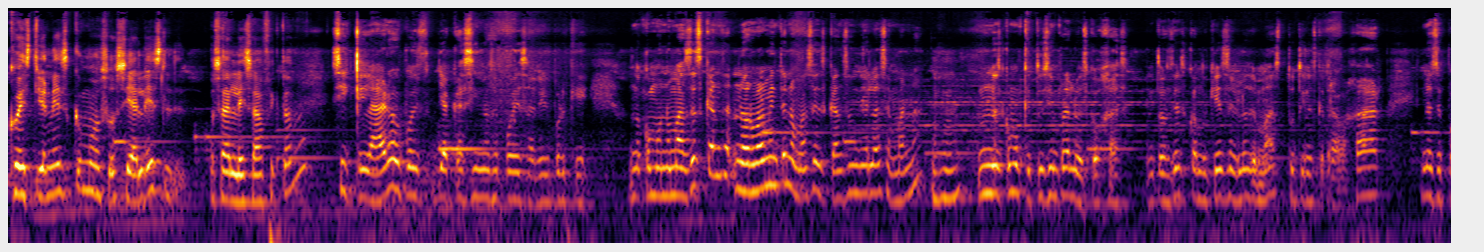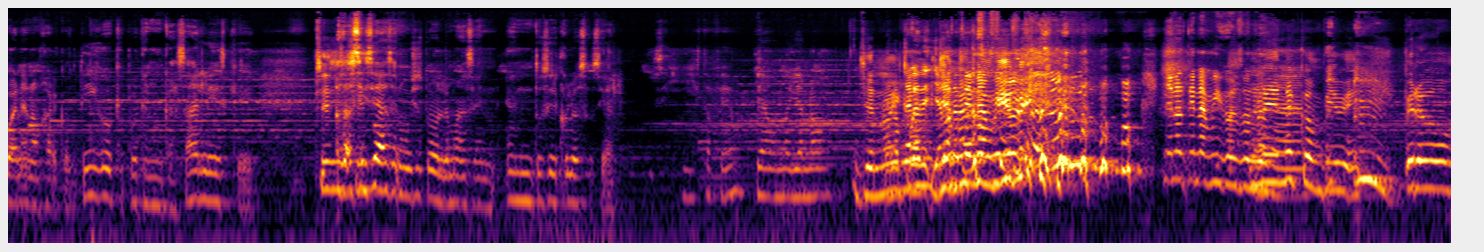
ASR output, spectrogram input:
cuestiones como sociales, o sea, ¿les ha afectado? Sí, claro, pues ya casi no se puede salir porque no, como nomás descansa, normalmente nomás se descansa un día a la semana, Ujú. no es como que tú siempre lo escojas. Entonces, cuando quieres salir los demás, tú tienes que trabajar, no se pueden enojar contigo, que porque nunca sales, que... Sí, sí, O sea, sí sí. se hacen muchos problemas en, en tu círculo social. Sí, está feo. Ya uno ya no. Ya no, Ya no puede, ya ya no no tiene amigos. ya no tiene amigos o No, ya no convive. Pero,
